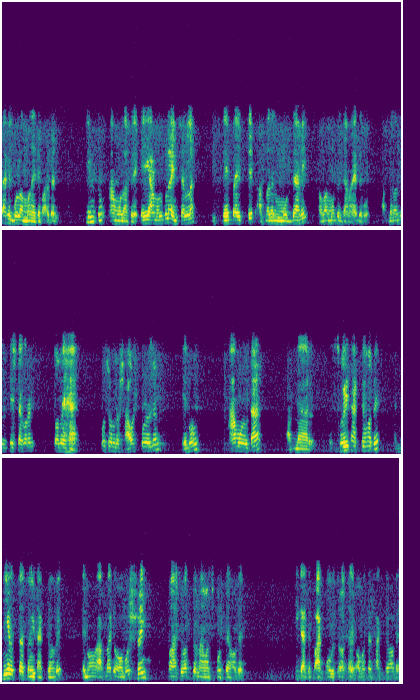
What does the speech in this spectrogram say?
তাকে গোলাম বানাইতে পারবেন। কিন্তু আমল আছে। এই আমলগুলো ইনশাল্লাহ স্টেপ বাই স্টেপ আপনাদের মধ্যে আমি সবার মধ্যে জানাই দেবো। আপনারা যদি চেষ্টা করেন, তবে হ্যাঁ প্রচণ্ড সাহস প্রয়োজন এবং আমলটা আপনার সহি থাকতে হবে, নিয়তটা সহি থাকতে হবে। এবং আপনাকে অবশ্যই পাঁচ ওয়াক্ত নামাজ পড়তে হবে। ঠিক আছে, পাক পবিত্র অবস্থায় থাকতে হবে।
